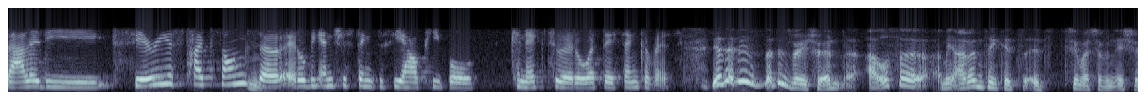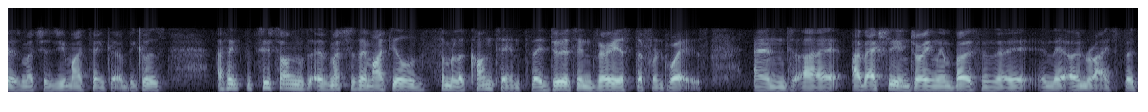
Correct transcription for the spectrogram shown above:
ballady, serious type song. Hmm. So it'll be interesting to see how people connect to it or what they think of it. Yeah, that is that is very true. And I also, I mean, I don't think it's it's too much of an issue as much as you might think, uh, because I think the two songs, as much as they might deal with similar content, they do it in various different ways, and I I'm actually enjoying them both in their in their own right. But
